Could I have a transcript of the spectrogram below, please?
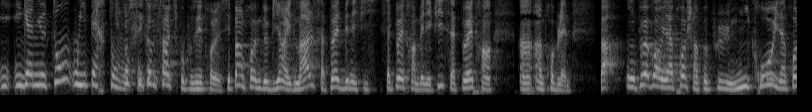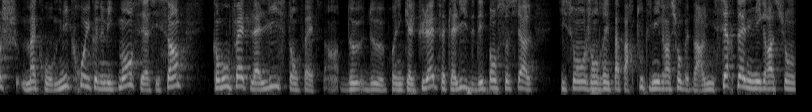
Y, gagne-t-on ou y perd-on Je pense que c'est comme ça qu'il faut poser les problèmes. Ce n'est pas un problème de bien et de mal, ça peut être, bénéfice, ça peut être un bénéfice, ça peut être un, un, un problème. Bah, on peut avoir une approche un peu plus micro, une approche macro. Microéconomiquement, c'est assez simple. Quand vous faites la liste, en fait, hein, de, prenez une calculette, faites la liste des dépenses sociales qui sont engendrées pas par toute l'immigration, mais par une certaine immigration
